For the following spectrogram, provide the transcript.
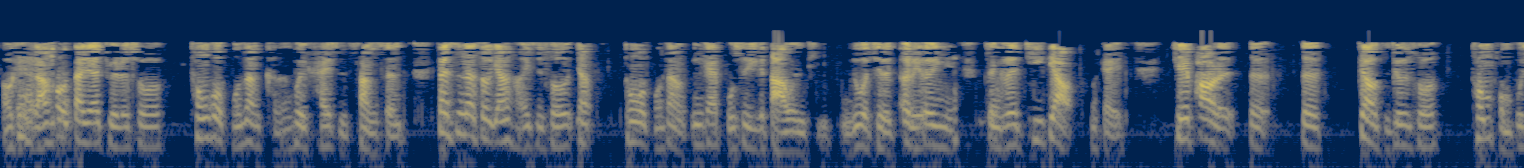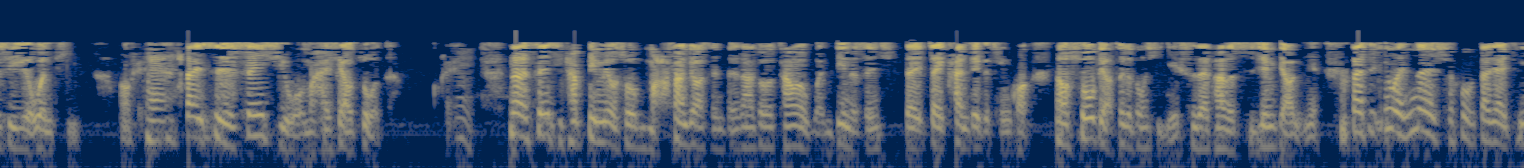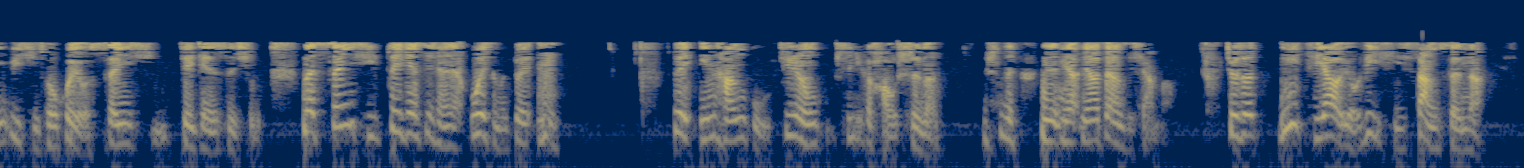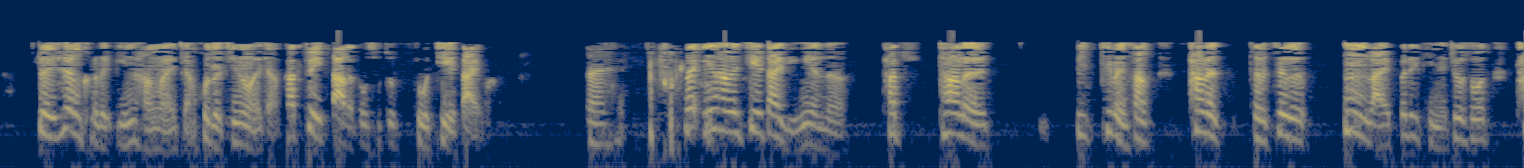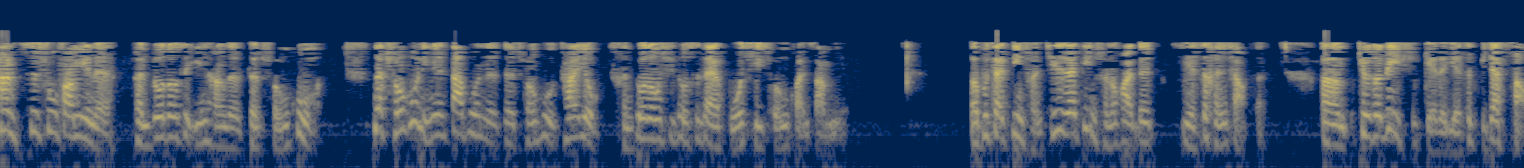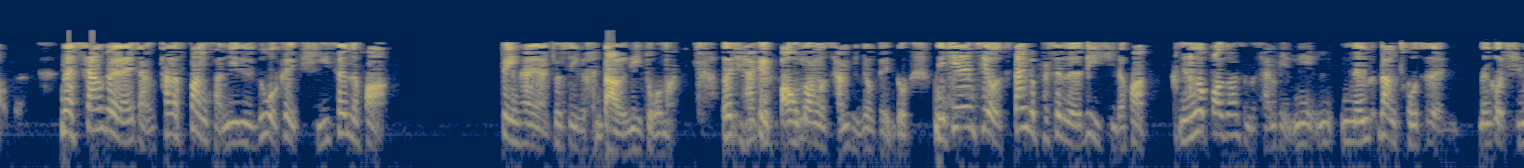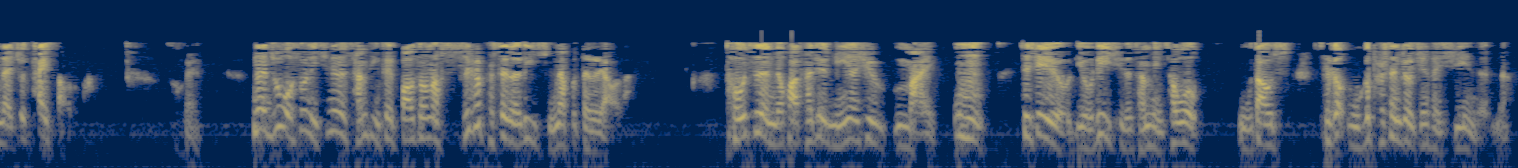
，OK，然后大家觉得说通货膨胀可能会开始上升，但是那时候央行一直说央通货膨胀应该不是一个大问题。你如果记得二零二一年整个的基调，OK，接炮了的的。调子就是说，通膨不是一个问题，OK，但是升息我们还是要做的，OK，嗯，那升息它并没有说马上就要升，等于他说他会稳定的升息，在在看这个情况，然后缩表这个东西也是在它的时间表里面，但是因为那时候大家已经预期说会有升息这件事情，那升息这件事情来讲，为什么对对银行股、金融股是一个好事呢？是的，你你要你要这样子想嘛。就是说，你只要有利息上升啊，对任何的银行来讲或者金融来讲，它最大的都是做做借贷嘛。对。那银行的借贷里面呢，它它的基基本上它的的这个嗯 liability 呢，就是说它的支出方面呢，很多都是银行的的存户嘛。那存户里面大部分的的存户，它有很多东西都是在活期存款上面。而不在定存，即使在定存的话，这也是很少的。嗯，就是说利息给的也是比较少的。那相对来讲，它的放款利率如果可以提升的话，对应它来讲就是一个很大的利多嘛。而且它可以包装的产品就可以多。你今天只有三个 percent 的利息的话，你能够包装什么产品？你你能让投资人能够青睐就太少了嘛。OK，那如果说你今天的产品可以包装到十个 percent 的利息，那不得了了。投资人的话，他就宁愿去买嗯这些有有利息的产品，超过五到十这个五个 percent 就已经很吸引人了。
